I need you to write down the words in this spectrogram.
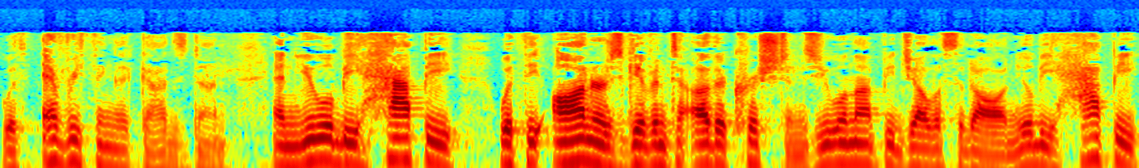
with everything that God's done. And you will be happy with the honors given to other Christians. You will not be jealous at all. And you'll be happy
